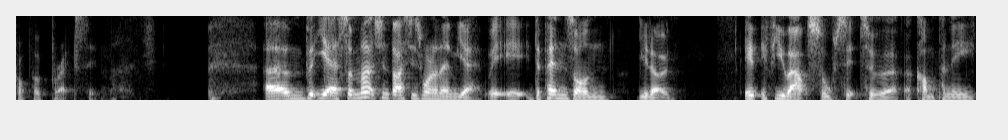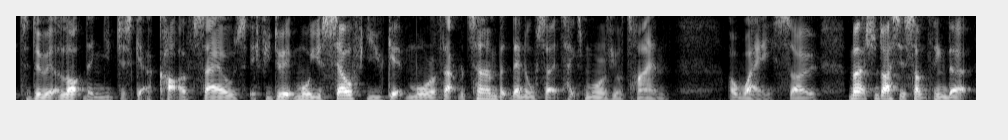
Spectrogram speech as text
proper Brexit merch. Um, but yeah, so merchandise is one of them. Yeah, it, it depends on you know if, if you outsource it to a, a, company to do it a lot, then you just get a cut of sales. If you do it more yourself, you get more of that return, but then also it takes more of your time away. So merchandise is something that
